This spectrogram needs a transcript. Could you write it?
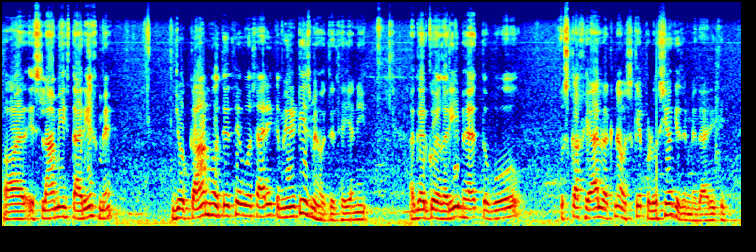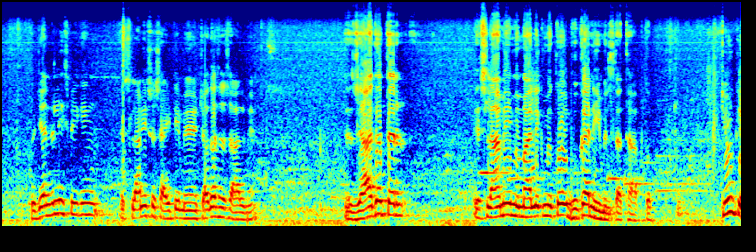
اور اسلامی تاریخ میں جو کام ہوتے تھے، وہ سارے کمیونٹیز میں ہوتے تھے۔ یعنی اگر کوئی غریب ہے، تو وہ اس کا خیال رکھنا اس کے پڑوسیوں کی ذمہ داری تھی۔ تو جنرلی اسپیکنگ اسلامی سوسائٹی میں چودہ سو سال میں زیادہ تر اسلامی ممالک میں کوئی بھوکا نہیں ملتا تھا آپ کو۔ کیونکہ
